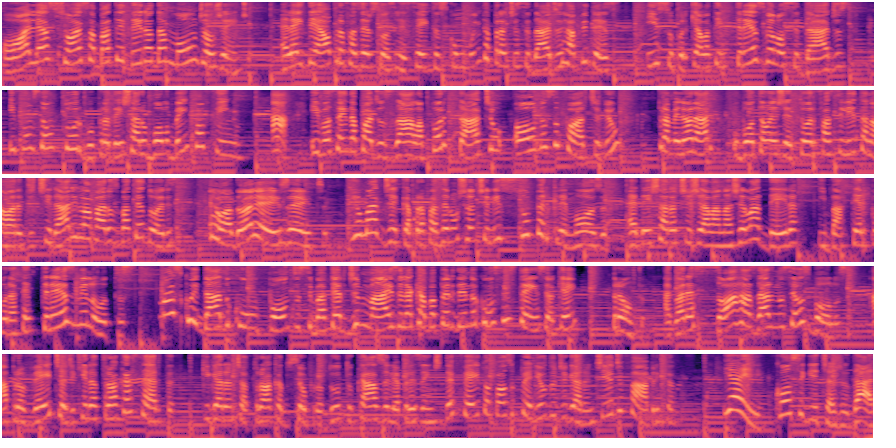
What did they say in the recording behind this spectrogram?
Olha só essa batedeira da Mondial, gente. Ela é ideal para fazer suas receitas com muita praticidade e rapidez. Isso porque ela tem três velocidades e função turbo para deixar o bolo bem fofinho. Ah, e você ainda pode usá-la portátil ou no suporte, viu? Para melhorar, o botão ejetor facilita na hora de tirar e lavar os batedores. Eu adorei, gente! E uma dica para fazer um chantilly super cremoso é deixar a tigela na geladeira e bater por até 3 minutos. Mas cuidado com o ponto, se bater demais ele acaba perdendo a consistência, ok? Pronto, agora é só arrasar nos seus bolos. Aproveite e adquira a troca certa, que garante a troca do seu produto caso ele apresente defeito após o período de garantia de fábrica. E aí, consegui te ajudar?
